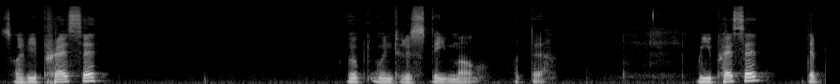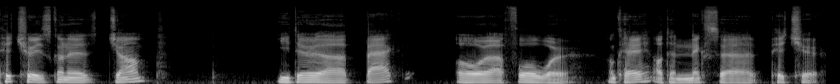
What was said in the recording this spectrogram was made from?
So if you press it, oop, to the sleep mode. What the? When you press it, the picture is gonna jump either uh, back or uh, forward, okay, or the next uh, picture.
